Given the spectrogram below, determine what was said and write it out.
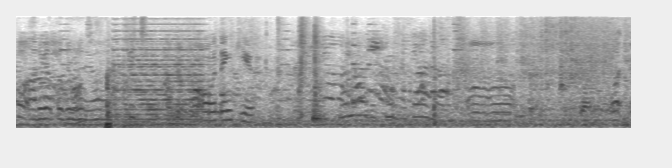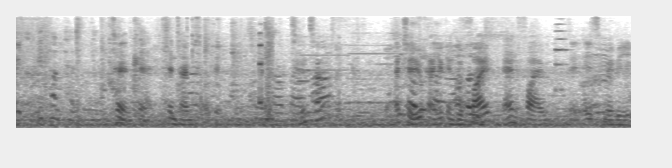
어, 아리가또 고자이마스. 어, 땡큐. 어, what? 일단 10, 10, 10 times. Okay. 10 times? Actually, you can you can do 5 and 5. It's maybe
